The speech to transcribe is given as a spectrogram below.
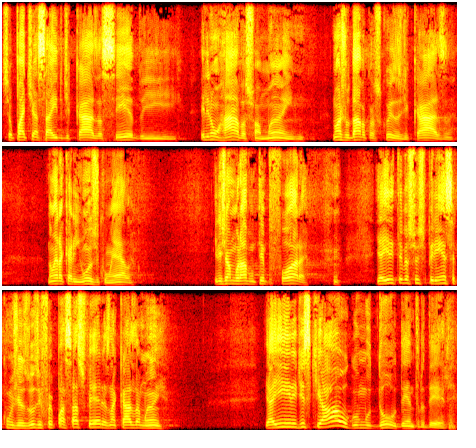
Seu pai tinha saído de casa cedo e ele não honrava sua mãe, não ajudava com as coisas de casa, não era carinhoso com ela. Ele já morava um tempo fora. E aí ele teve a sua experiência com Jesus e foi passar as férias na casa da mãe. E aí ele disse que algo mudou dentro dele.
